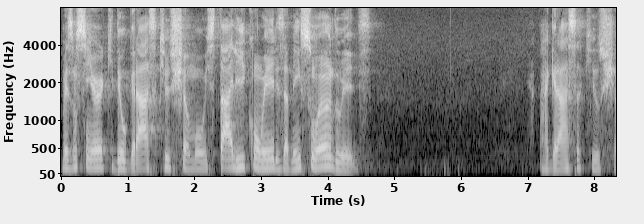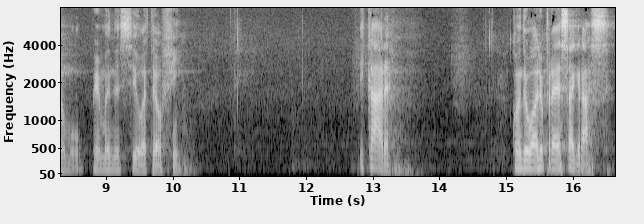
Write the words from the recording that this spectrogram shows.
O mesmo Senhor que deu graça, que os chamou, está ali com eles, abençoando eles. A graça que os chamou permaneceu até o fim. E cara, quando eu olho para essa graça,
